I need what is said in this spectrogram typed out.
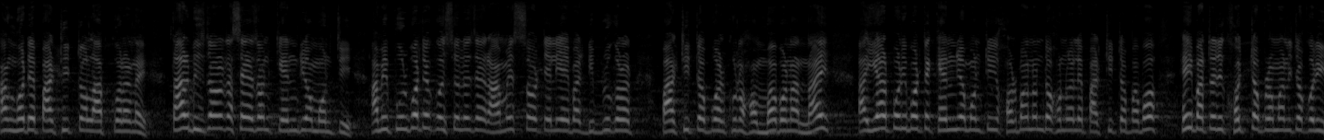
সাংসদে প্ৰাৰ্থিত্ব লাভ কৰা নাই। তাৰ ভিতৰত আছে এজন কেন্দ্ৰীয় মন্ত্ৰী। আমি পূৰ্বতে কৈছিলোঁ যে ৰামেশ্বৰ তেলীয়ে এইবাৰ ডিব্ৰুগড়ত প্ৰাৰ্থিত্ব পোৱাৰ কোনো সম্ভাৱনা নাই। আৰু ইয়াৰ পৰিৱৰ্তে কেন্দ্ৰীয় মন্ত্ৰী সৰ্বানন্দ সোণোৱালে প্ৰাৰ্থিত্ব পাব। সেই বাতৰিক সত্য প্ৰমাণিত কৰি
